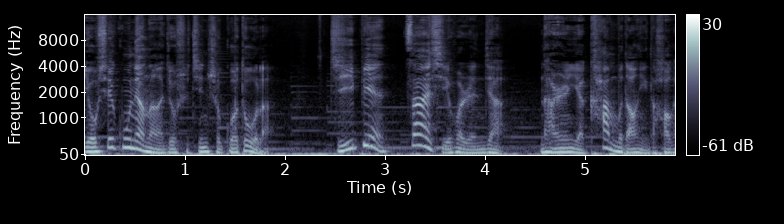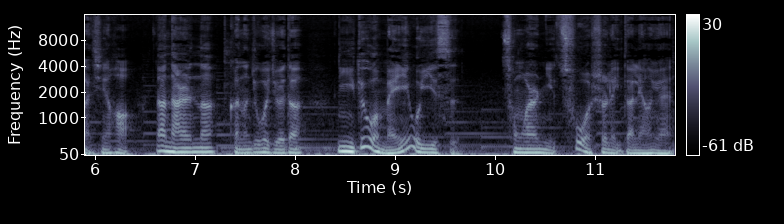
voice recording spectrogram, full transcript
有些姑娘呢，就是矜持过度了，即便再喜欢人家，男人也看不到你的好感信号，那男人呢，可能就会觉得你对我没有意思，从而你错失了一段良缘。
